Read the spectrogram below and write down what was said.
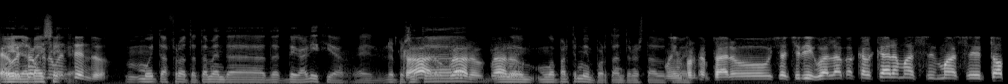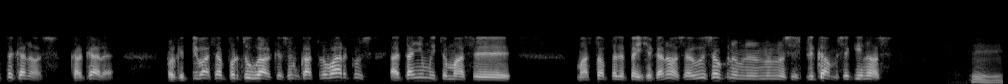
hai eh, vais, entendo. Moita frota tamén da, da, de Galicia, eh, representa claro, claro, claro. Unha, unha parte moi importante no Estado. Moi importante, pero xa che digo, a calcara máis, máis eh, tope que nós, calcara. Porque ti vas a Portugal, que son catro barcos, a teñen moito máis eh, máis tope de peixe que a nós. Eso que non, non nos explicamos aquí nós. Mm.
